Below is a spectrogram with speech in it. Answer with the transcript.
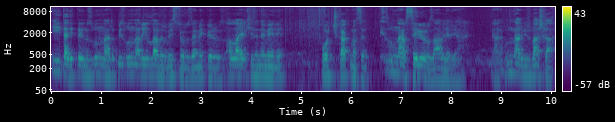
iyi dediklerimiz bunlar. Biz bunları yıllardır besliyoruz, emek veriyoruz. Allah herkesin emeğini boş çıkartmasın. Biz bunları seviyoruz abiler ya. Yani bunlar bir başka.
